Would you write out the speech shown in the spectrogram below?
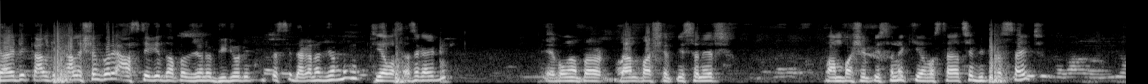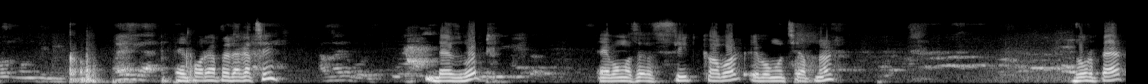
গাড়িটি কালকে কালেকশন করে আজকে কিন্তু আপনাদের জন্য ভিডিওটি করতেছি দেখানোর জন্য। কি অবস্থা আছে গাড়িটি? এবং আপনার ডান পাশের পিছনের, বাম পাশের পিছনে কি অবস্থা আছে ভিতরের সাইড এরপরে আপনি দেখাচ্ছি। ড্যাশবোর্ড এবং হচ্ছে সিট কভার এবং হচ্ছে আপনার ডোর প্যাড।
